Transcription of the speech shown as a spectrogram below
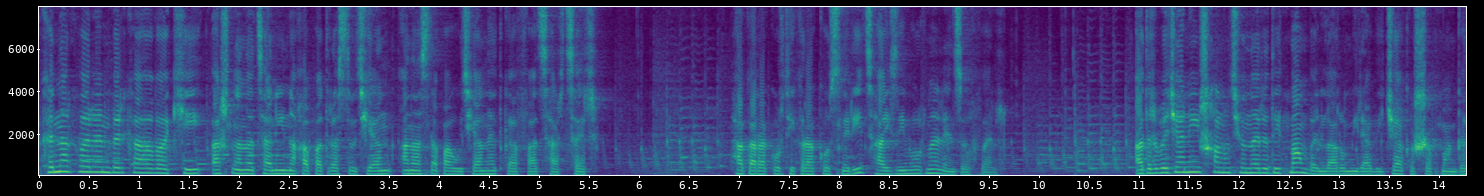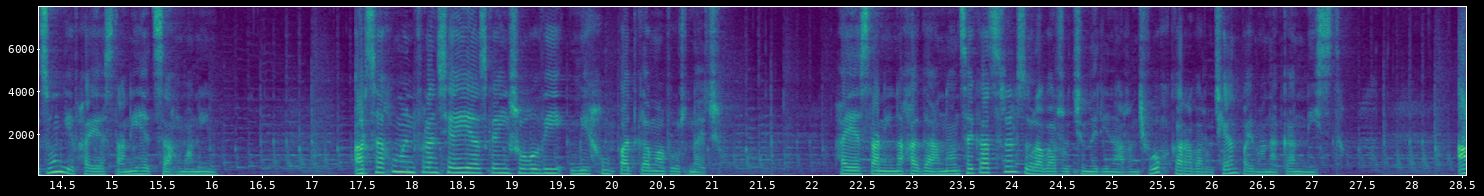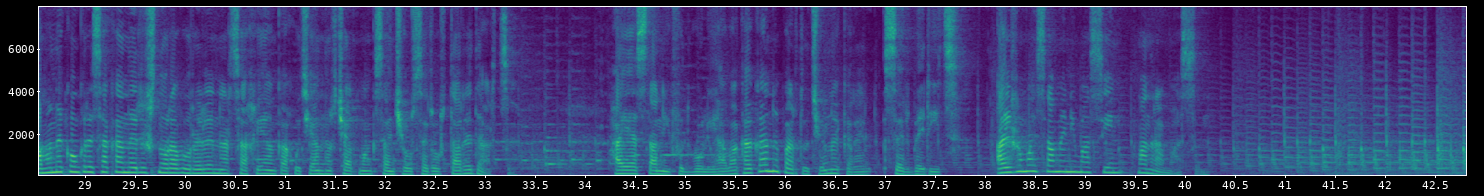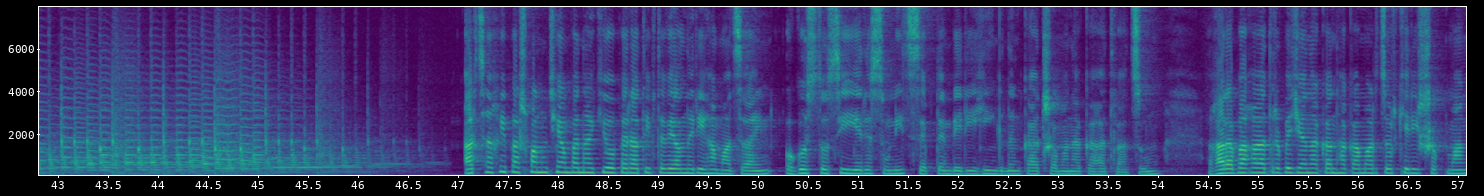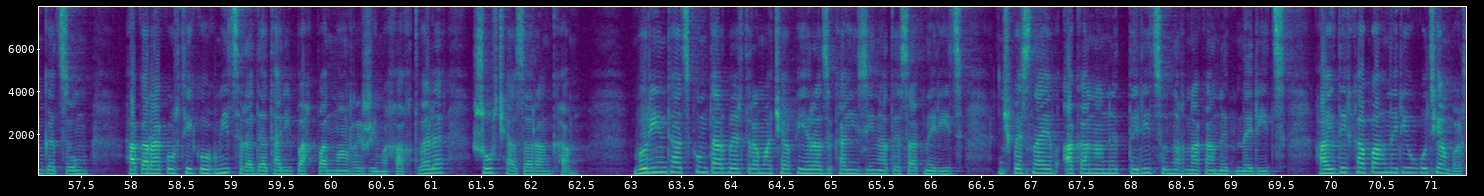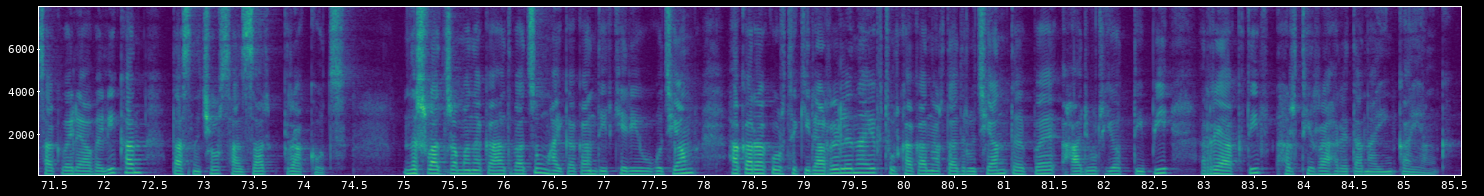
Քննարկվել են βέρքահավաքի աշնանացանի նախապատրաստության անասնապահության հետ կապված հարցեր։ Հակառակորդի կրակոցներից հայ զինվորներ են զոհվել։ Ադրբեջանի իշխանությունները դիտմամբ են լարում իրավիճակը շփման գծում եւ Հայաստանի հետ սահմանին։ Արցախում են Ֆրանսիայի ազգային ժողովի մի խումբ պատգամավորներ։ Հայաստանի նախագահն անցեկացրել զորավարժություններին առնչվող կառավարության պայմանական նիստ։ ԱՄՆ կոնգրեսականները շնորհավորել են Արցախի անկախության հռչակման 24-րդ տարեդարձը։ Հայաստանի ֆուտբոլի հավաքականը պարտություն է կրել սերբերից։ Այժմ այս ամենի մասին մանրամասն։ Արցախի պաշտպանության բանակի օպերատիվ տվյալների համաձայն օգոստոսի 30-ից սեպտեմբերի 5-ն ընկած ժամանակահատվածում Ղարաբաղի ադրբեջանական հակամարտությունների շփման գծում հակառակորդի կողմից հրադադարի պահպանման ռեժիմը խախտվել է շուրջ 1000 անգամ, որի ընթացքում տարբեր դրամաչափի հրաձգային զինատեսակներից, ինչպես նաև ականանետներից ու նռնականետներից հայ դիրքապահների ուղղությամբ արձակվել է ավելի քան 14000 գրակոց։ Նշված ժամանակահատվածում հայկական դիրքերի ուղությամբ հակառակորդը կիրառել է նաև թուրքական արտադրության ՏՊ 107 տիպի ռեակտիվ հրթիռահրետանային կայանք։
